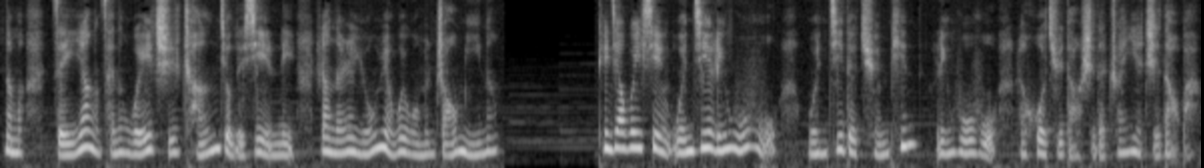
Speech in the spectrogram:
那么，怎样才能维持长久的吸引力，让男人永远为我们着迷呢？添加微信文姬零五五，文姬的全拼零五五，来获取导师的专业指导吧。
